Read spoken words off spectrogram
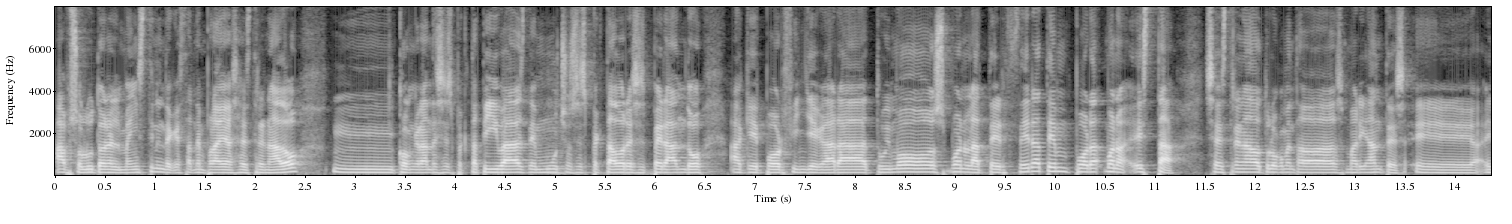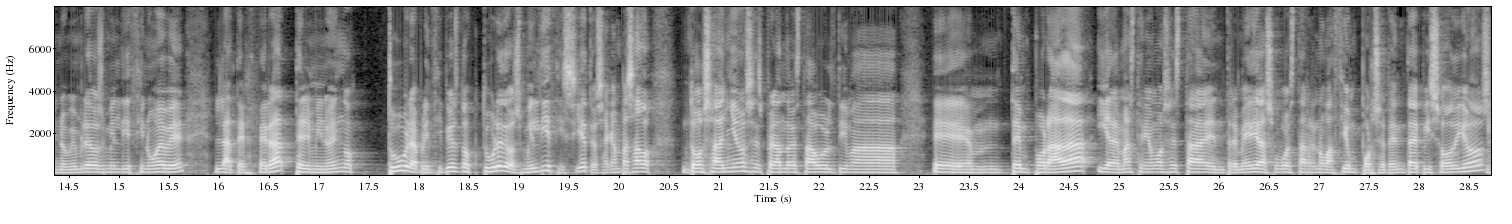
absoluto en el mainstream de que esta temporada ya se ha estrenado mm, con grandes expectativas, de muchos espectadores esperando a que por fin llegara. Tuvimos, bueno, la tercera temporada, bueno, esta se ha estrenado, tú lo comentabas, María, antes, eh, en noviembre de 2019, la tercera terminó en octubre octubre, a principios de octubre de 2017. O sea que han pasado dos años esperando esta última eh, temporada y además teníamos esta, entre medias, hubo esta renovación por 70 episodios.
